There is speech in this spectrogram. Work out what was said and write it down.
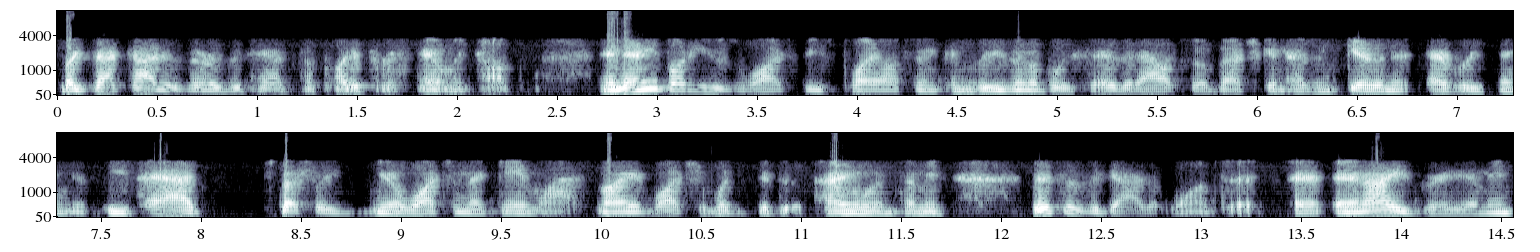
Like that guy deserves a chance to play for a Stanley Cup. And anybody who's watched these playoffs and can reasonably say that Alex Ovechkin hasn't given it everything that he's had, especially you know watching that game last night, watching what he did to the Penguins. I mean, this is a guy that wants it, and, and I agree. I mean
